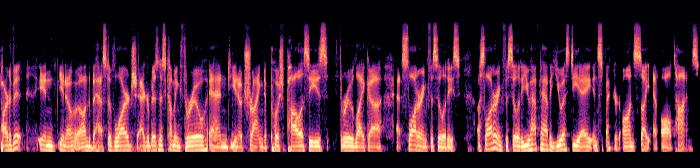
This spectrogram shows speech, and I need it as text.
part of it in you know on the behest of large agribusiness coming through and you know trying to push policies through like uh, at slaughtering facilities. A slaughtering facility you have to have a usda inspector on site at all times.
